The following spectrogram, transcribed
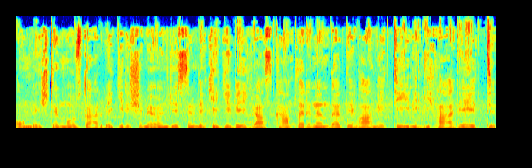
15 Temmuz darbe girişimi öncesindeki gibi yaz kamplarının da devam ettiğini ifade etti.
